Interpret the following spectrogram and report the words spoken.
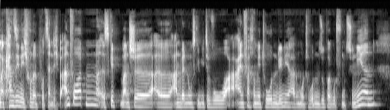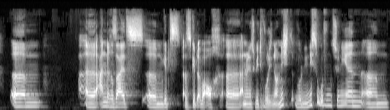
man kann sie nicht hundertprozentig beantworten. Es gibt manche äh, Anwendungsgebiete, wo einfache Methoden, lineare Methoden super gut funktionieren. Ähm, äh, andererseits ähm, gibt's, also es gibt aber auch äh, Anwendungsgebiete, wo die noch nicht, wo die nicht so gut funktionieren. Ähm,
